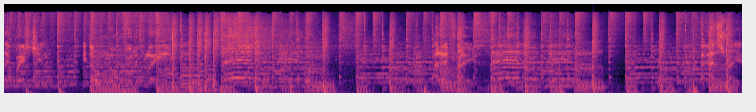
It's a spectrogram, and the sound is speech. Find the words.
another question. You don't know who to blame. Are afraid? That's right.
